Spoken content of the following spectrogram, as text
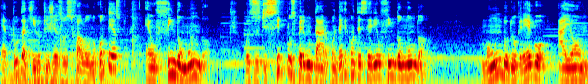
É tudo aquilo que Jesus falou no contexto. É o fim do mundo pois os discípulos perguntaram quando é que aconteceria o fim do mundo. Mundo do grego aion.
